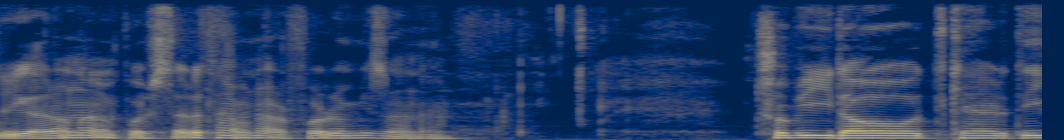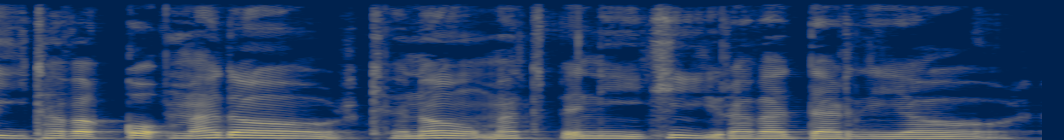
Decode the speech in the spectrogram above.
دیگران هم پشت سرت همین حرفا رو می‌زنن. چو بیداد کردی توقع مدار که نامت به نیکی رود در دیار.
